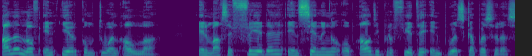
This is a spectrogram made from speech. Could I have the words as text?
Alle lof en eer kom toe aan Allah en mag sy vrede en seëninge op al die profete en boodskappers rus.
